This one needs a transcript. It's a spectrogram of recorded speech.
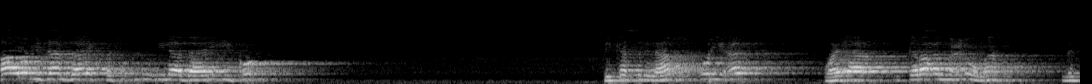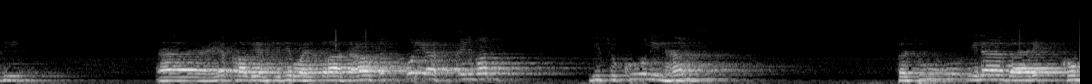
قالوا مثال ذلك فتوبوا إلى بارئكم بكسر الهمس قرئت وهي القراءة المعلومة التي آه، يقرأ بها الكثير وهي قراءة عاصم قرئت أيضا بسكون الهمس فتوبوا إلى بارئكم.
